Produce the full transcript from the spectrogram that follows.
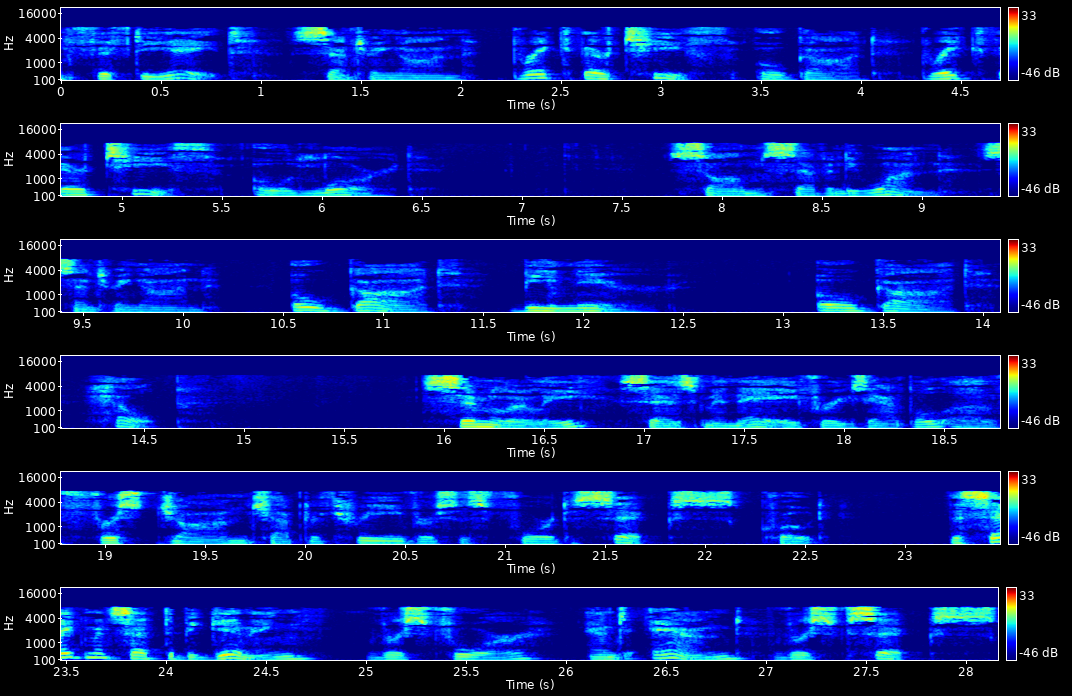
58, centering on Break their teeth, O God, break their teeth, O Lord. Psalm 71, centering on, O God, be near. O God, help. Similarly, says Meynet, for example, of 1 John chapter 3 verses 4 to 6, quote, The segments at the beginning, verse 4, and end, verse 6,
